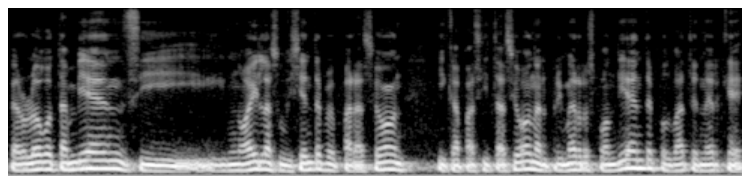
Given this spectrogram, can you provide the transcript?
pero luego también si no hay la suficiente preparación y capacitación al primer respondiente, pues va a tener que,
